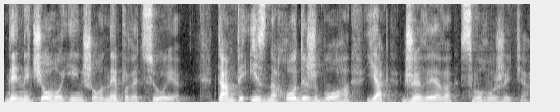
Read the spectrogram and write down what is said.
де нічого іншого не працює, там ти і знаходиш Бога як джерела свого життя.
